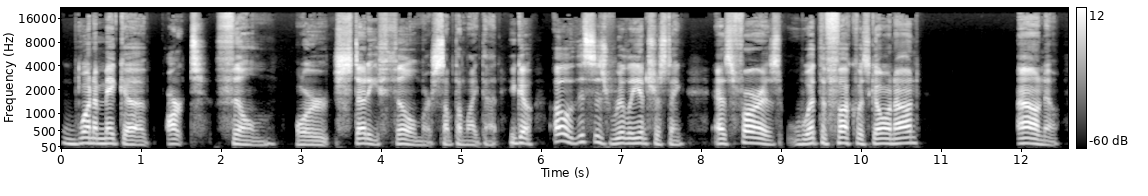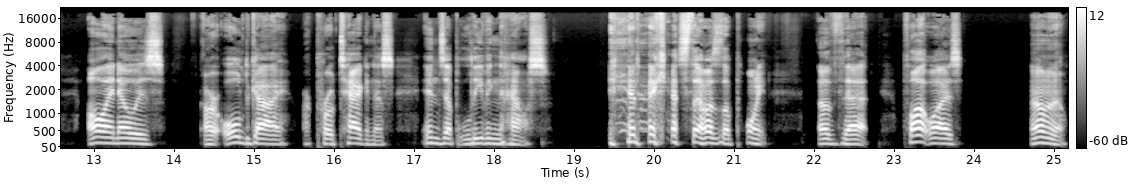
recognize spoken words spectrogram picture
want to make a art film or study film or something like that. You go, "Oh, this is really interesting." As far as what the fuck was going on, I don't know. All I know is our old guy, our protagonist, ends up leaving the house. And I guess that was the point of that. Plot wise, I don't know.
